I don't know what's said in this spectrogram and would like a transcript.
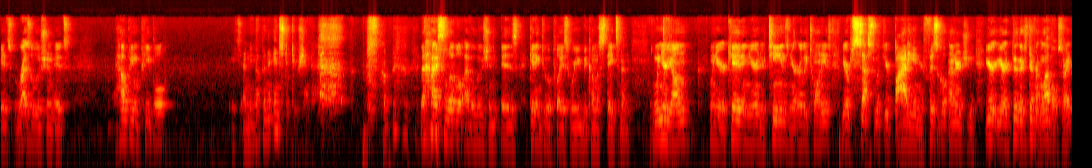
It's resolution. It's helping people. It's ending up in an institution. the highest level evolution is getting to a place where you become a statesman. When you're young, when you're a kid and you're in your teens and your early 20s you're obsessed with your body and your physical energy you're, you're there's different levels right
